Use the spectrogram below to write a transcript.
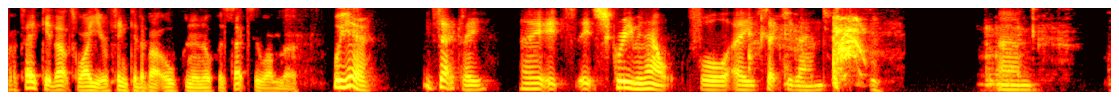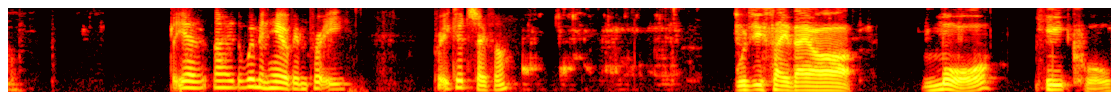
I take it that's why you're thinking about opening up a sexy one there. Well, yeah, exactly. Uh, it's it's screaming out for a sexy land. Um, but yeah, no, the women here have been pretty pretty good so far. Would you say they are more, equal,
